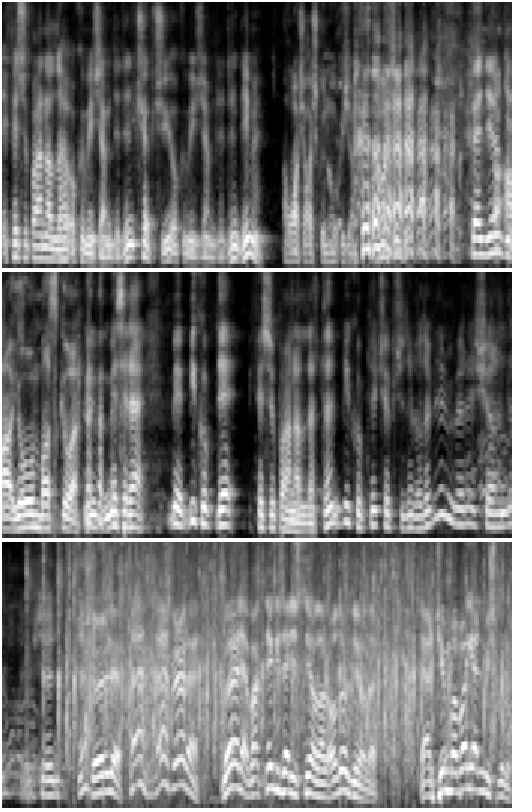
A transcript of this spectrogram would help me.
ben Fesubhanallah'ı okumayacağım dedin, Çöpçüyü okumayacağım dedin değil mi? Ama şaşkın okuyacağım. Ben diyorum ki Aa, yoğun baskı var. e, mesela bir kuple Fesubhanallah'tan bir kuple Çöpçü'den olabilir mi böyle şu anda? E, Şöyle. ha? Şöyle. Ha, ha, böyle. Böyle bak ne güzel istiyorlar olur diyorlar. Erkin Baba gelmiş buraya.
